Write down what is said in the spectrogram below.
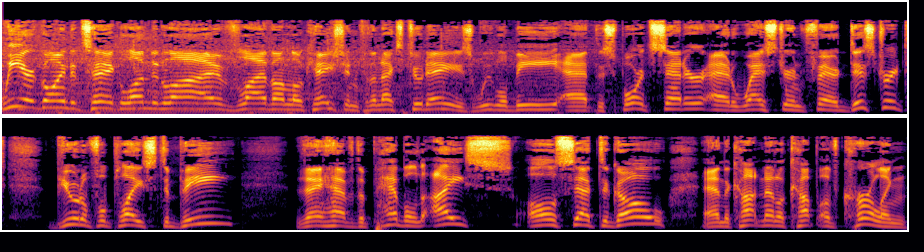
We are going to take London Live live on location for the next two days. We will be at the Sports Center at Western Fair District. Beautiful place to be. They have the pebbled ice all set to go, and the Continental Cup of Curling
